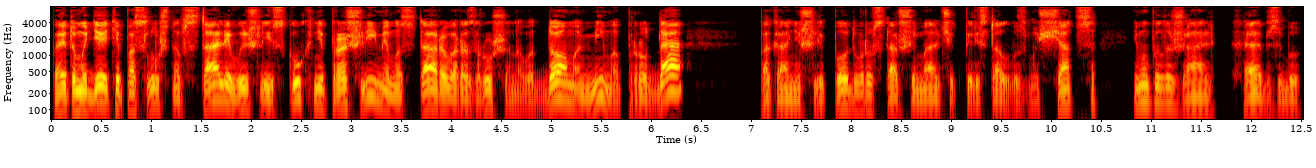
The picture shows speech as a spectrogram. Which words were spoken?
поэтому дети послушно встали, вышли из кухни, прошли мимо старого разрушенного дома, мимо пруда Пока они шли по двору, старший мальчик перестал возмущаться. Ему было жаль Хэбсбу.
